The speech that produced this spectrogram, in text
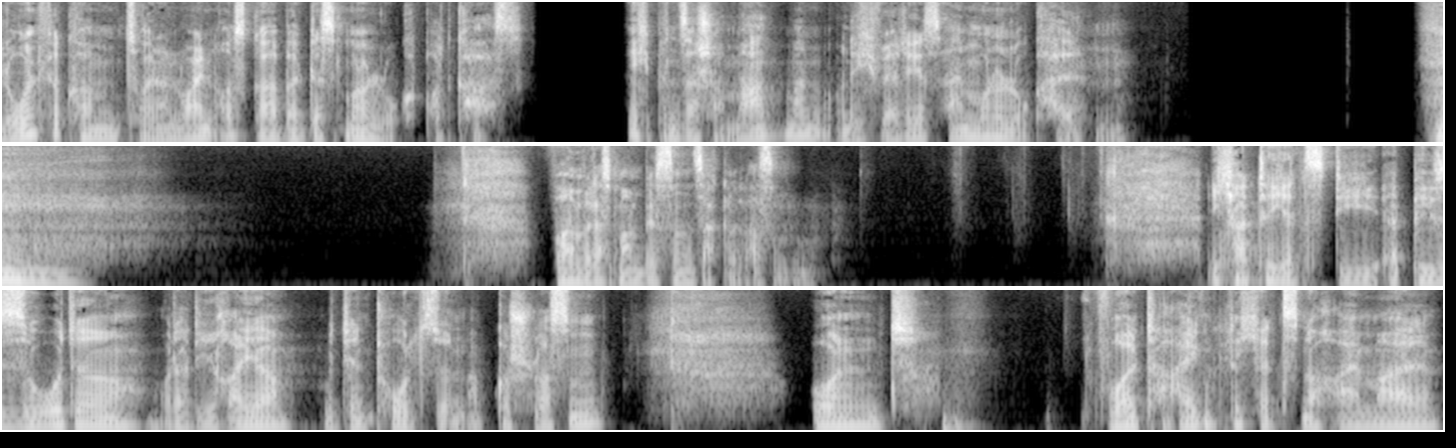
Hallo und willkommen zu einer neuen Ausgabe des Monolog-Podcasts. Ich bin Sascha Markmann und ich werde jetzt einen Monolog halten. Hm. Wollen wir das mal ein bisschen sacken lassen? Ich hatte jetzt die Episode oder die Reihe mit den Todsünden abgeschlossen und wollte eigentlich jetzt noch einmal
